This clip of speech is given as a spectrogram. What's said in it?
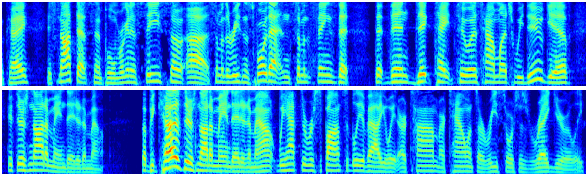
Okay? It's not that simple. And we're going to see some, uh, some of the reasons for that and some of the things that, that then dictate to us how much we do give if there's not a mandated amount. But because there's not a mandated amount, we have to responsibly evaluate our time, our talents, our resources regularly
